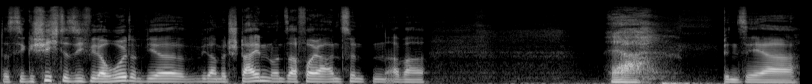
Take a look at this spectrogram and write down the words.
Dass die Geschichte sich wiederholt und wir wieder mit Steinen unser Feuer anzünden, aber ja, bin sehr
